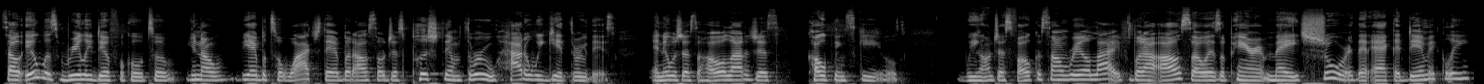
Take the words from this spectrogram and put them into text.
So it was really difficult to, you know, be able to watch that, but also just push them through. How do we get through this? And it was just a whole lot of just coping skills. We gonna just focus on real life. But I also, as a parent, made sure that academically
